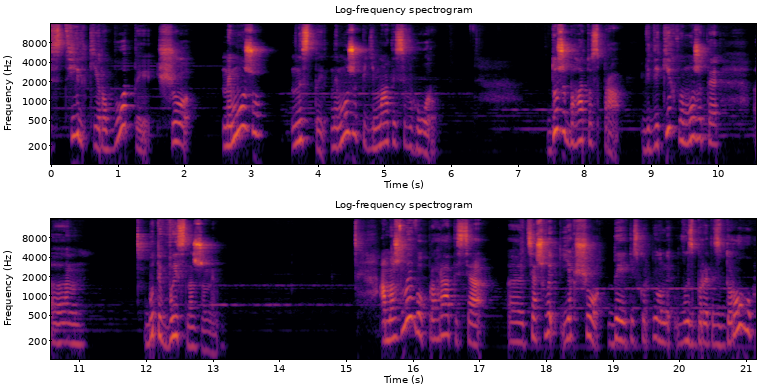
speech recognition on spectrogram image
стільки роботи, що не можу нести, не можу підійматися вгору. Дуже багато справ, від яких ви можете е, бути виснаженим. А можливо, програтися е, ця шви... якщо деякі скорпіони ви зберетесь в дорогу,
